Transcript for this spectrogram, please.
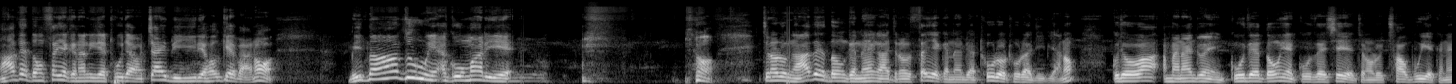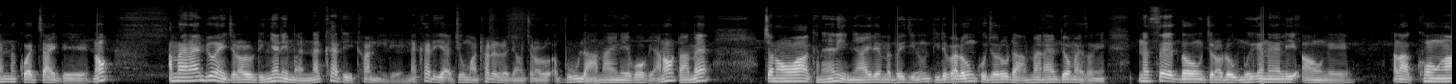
53ဆက်ရက်ကဏ္ဍလေးလဲထိုးကြအောင်ကြိုက်ပြီတဲ့ဟုတ်ကဲ့ပါနော်မိသားစုဝင်အကူမတွေရဲ့ဟောကျွန်တော်တို့53ကဏ္ဍကကျွန်တော်တို့ဆက်ရက်ကဏ္ဍပြထိုးတော့ထိုးရကြည့်ဗျာနော်ကိုကျော်ကအမှန်တမ်းပြောရင်93ရက်98ရက်ကျွန်တော်တို့6ဘူးရဲ့ကဏ္ဍနှစ်ကွက်ကြိုက်တယ်နော်အမှန်တမ်းပြောရင်ကျွန်တော်တို့ဒီညနေမှာနက်ခတ်တွေထွက်နေတယ်နက်ခတ်တွေကအကျုံးမှာထွက်တဲ့တော့ကြောင့်ကျွန်တော်တို့အဘူးလာနိုင်တယ်ပေါ့ဗျာနော်ဒါပေမဲ့ကျွန်တော်ကကဏ္ဍတွေအများကြီးလည်းမပေးချင်ဘူးဒီတစ်ပတ်လုံးကိုကျော်တို့ဒါအမှန်တမ်းပြောမယ်ဆိုရင်23ကျွန်တော်တို့မွေးကဏ္ဍလေးအောင်တယ် ဟလာခွန်ငါ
